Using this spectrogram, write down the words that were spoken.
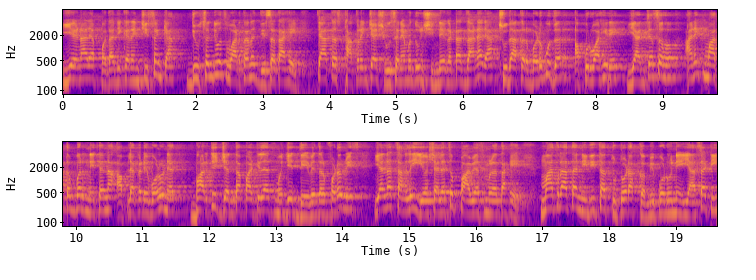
येणाऱ्या पदाधिकाऱ्यांची संख्या दिवसेंदिवस वाढताना दिसत आहे. त्यातच ठाकरेंच्या शिवसेनेमधून शिंदे गटात जाणाऱ्या सुधाकर बडगुजर अपूर्वा हिरे यांच्यासह अनेक मातब्बर नेत्यांना आपल्याकडे वळवण्यात भारतीय जनता पार्टीलाच म्हणजे देवेंद्र फडणवीस यांना चांगले यश आल्याचं पाव्यास मिळत आहे. मात्र आता निधीचा तुटवडा कमी पडू नये. यासाठी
